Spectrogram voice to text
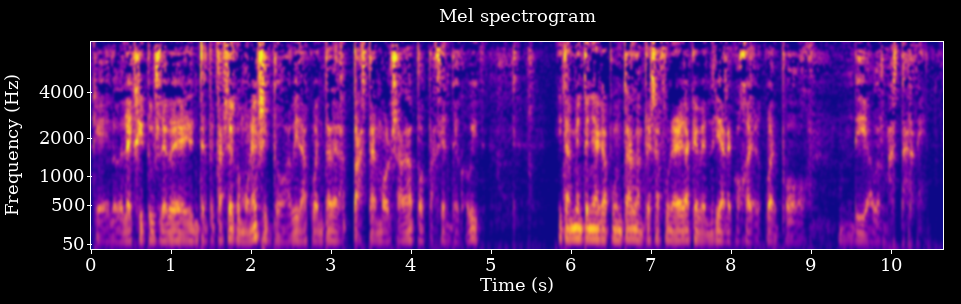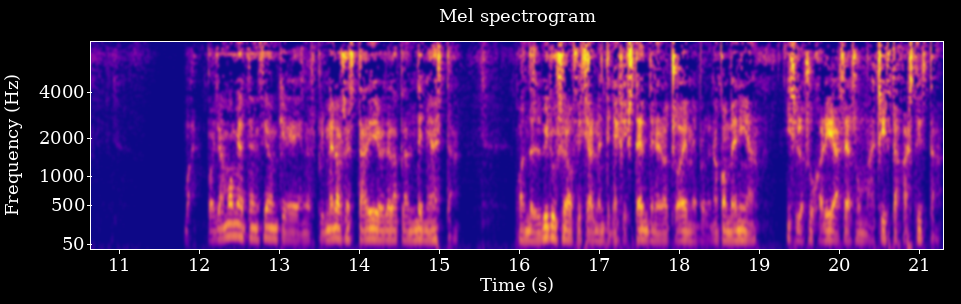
que lo del exitus debe interpretarse como un éxito, habida cuenta de la pasta embolsada por paciente COVID. Y también tenía que apuntar la empresa funeraria que vendría a recoger el cuerpo un día o dos más tarde. Bueno, pues llamó mi atención que en los primeros estadios de la pandemia esta, cuando el virus era oficialmente inexistente en el 8M porque no convenía, y si lo sugería seas un machista fascista,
